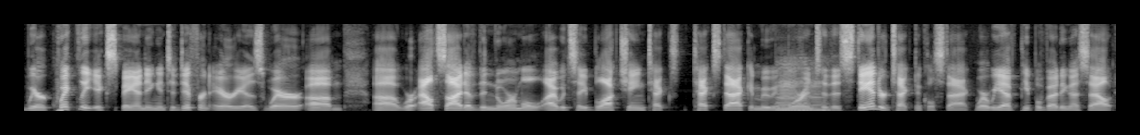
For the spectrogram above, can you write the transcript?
we're quickly expanding into different areas where um, uh, we're outside of the normal, I would say, blockchain tech, tech stack and moving mm. more into mm. the standard technical stack where we have people vetting us out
